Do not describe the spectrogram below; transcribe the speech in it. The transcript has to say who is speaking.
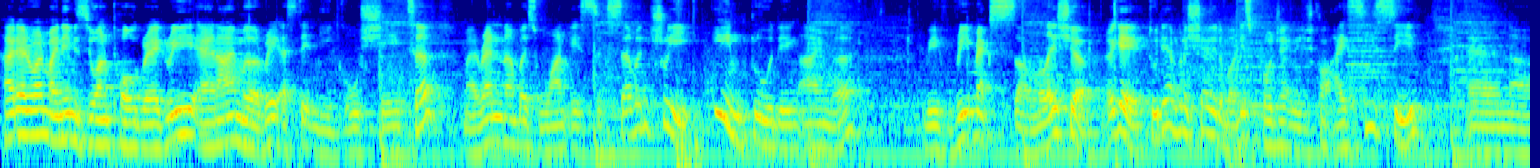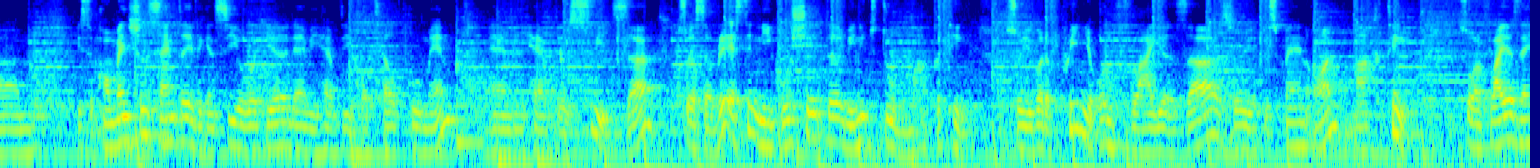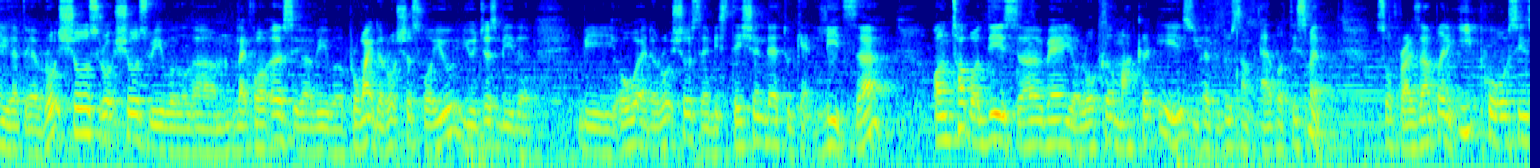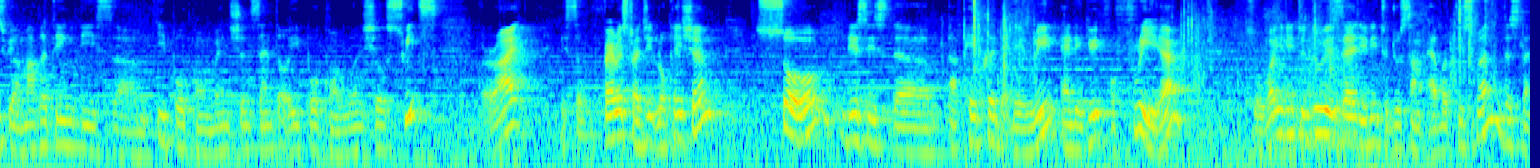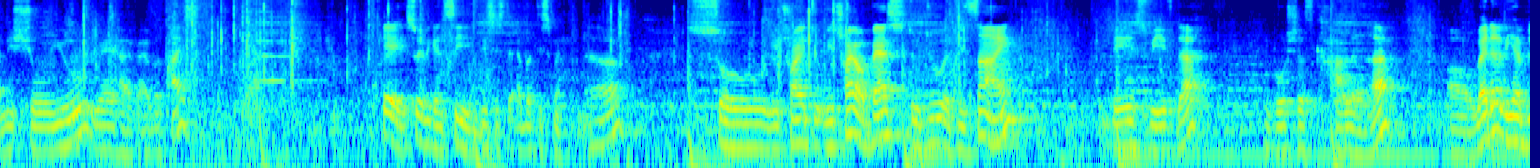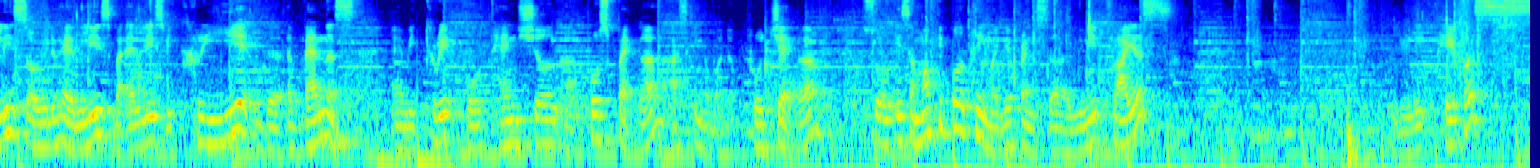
Speaker 1: Hi everyone, my name is Johann Paul Gregory and I'm a real estate negotiator. My REN number is 18673 including I'm a with Remax uh, Malaysia. Okay, today I'm going to share you about this project which is called ICC and um, it's a convention center if you can see over here then we have the hotel Pullman and we have the suites uh. so as a real estate negotiator we need to do marketing so you got to print your own flyers uh. so you have to spend on marketing so on flyers then you have to have road shows road shows we will um, like for us we will provide the road shows for you you just be the be over at the road shows and be stationed there to get leads uh. On top of this uh, where your local market is you have to do some advertisement so for example in Ipoh since we are marketing this um, Ipoh Convention Center or Ipoh Convention Suites alright it's a very strategic location so this is the uh, paper that they read and they give it for free yeah so what you need to do is that you need to do some advertisement. Just let me show you where I have advertised. Okay, so you can see this is the advertisement. Uh, so we try to we try our best to do a design based with the brochure's color. Uh. Whether we have leads or we don't have leads, but at least we create the awareness and we create potential uh, prospect uh, asking about the project. Uh. So it's a multiple thing, my dear friends. Uh, you need flyers, you need papers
